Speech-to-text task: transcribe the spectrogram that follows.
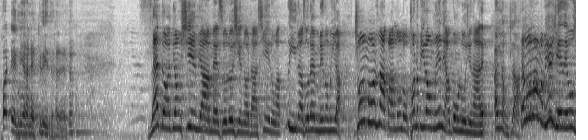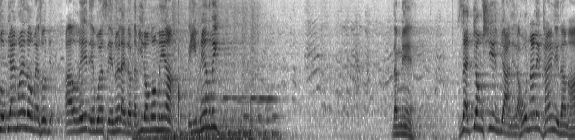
ဖွက်တယ်များနဲ့တွေ့သွားတယ်နော် ဇက်တော်ကြောင့်ရှင်းပြမယ်ဆိုလို့ရှိရင်တော့ဒါရှေ့တုန်းကသီတာဆိုတဲ့မင်းသမီးကချွန်မောလှပါလုံးလို့ခொနပြည်တော်မင်းနေအကုန်လိုချင်တာတဲ့အဲ့လောက်လှတလုံးတော့မပြေချေသေးဘူးဆိုပြိုင်ပွဲလုပ်မယ်ဆိုပြအာလေးတင်ပွဲဆင်နွှဲလိုက်တော့တပြည်တော်သောမင်းကဒီမင်းသမီးသမင်းဇက်ကြောင့်ရှင်းပြနေတာဟိုနားလေးထိုင်းနေတာမှာ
